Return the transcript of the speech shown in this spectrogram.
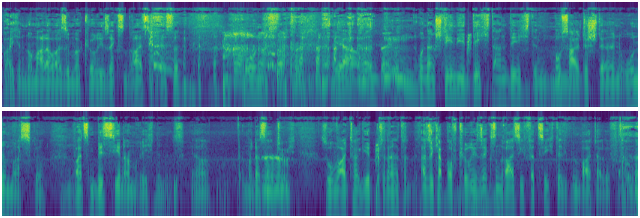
weil ich normalerweise immer Curry 36 esse. und ja, und, und dann stehen die dicht an dicht in Bushaltestellen ohne Maske, weil es ein bisschen am Regnen ist. Ja, wenn man das natürlich so weitergibt, dann hat, also ich habe auf Curry 36 verzichtet, ich bin weitergefahren.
